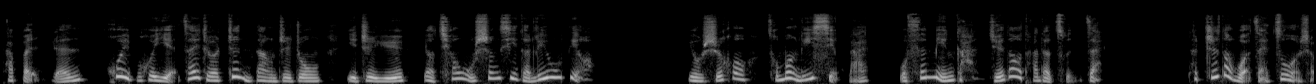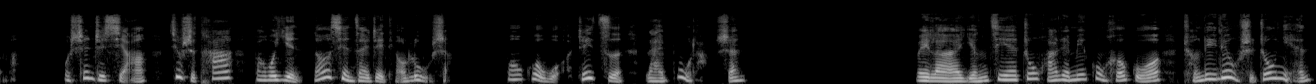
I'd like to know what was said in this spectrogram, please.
他本人。会不会也在这震荡之中，以至于要悄无声息的溜掉？有时候从梦里醒来，我分明感觉到他的存在。他知道我在做什么。我甚至想，就是他把我引到现在这条路上，包括我这次来布朗山。为了迎接中华人民共和国成立六十周年，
